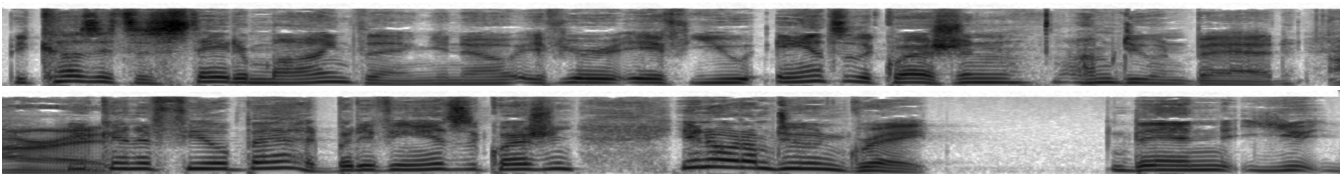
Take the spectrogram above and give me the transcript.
because it's a state of mind thing. You know, if you're if you answer the question, I'm doing bad. All right. you're gonna feel bad. But if you answer the question, you know what, I'm doing great. Then you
